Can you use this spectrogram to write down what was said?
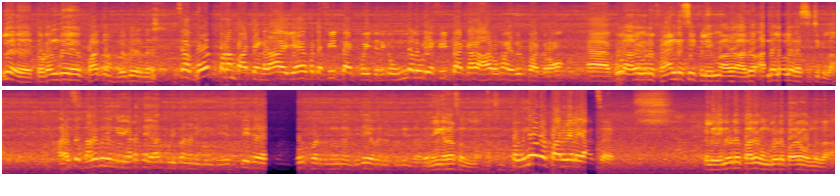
இல்லை தொடர்ந்து பார்க்கலாம். எப்படி இருந்தது? சார் கோட் படம் பார்த்தீங்களா? ஏகப்பட்ட ஃபீட்பேக் போயிட்டு இருக்கு. உங்களுடைய ஃபீட்பேக்காக ஆர்வமாக எதிர்பார்க்குறோம். அது ஒரு ஃபேண்டசி ஃபிலிம் அது அது அந்த லெவலில் ரசிச்சுக்கலாம். அடுத்த தளபதிங்கிற இடத்த யார் பிடிப்பான்னு நினைக்கிறீங்க? எஸ்டேட் கோட் படத்துல இருந்து விஜய் அவர்கள் சொல்லியிருந்தாரு. நீங்கள் தான் சொல்லணும். இப்போ உங்களோட பார்வையில் யார் சார்? இல்லை என்னுடைய பார்வை உங்களோட பார்வை ஒன்று தான்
